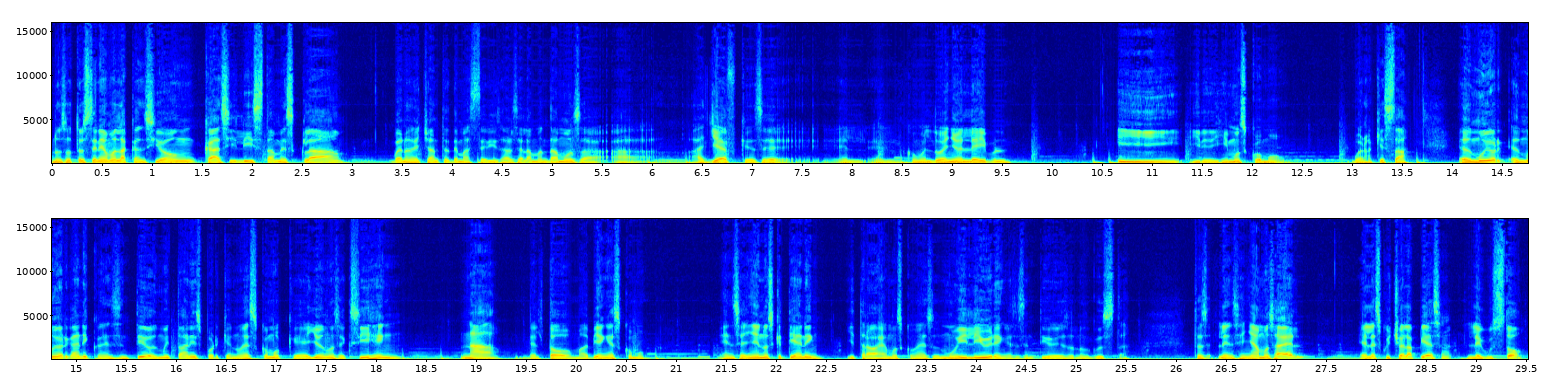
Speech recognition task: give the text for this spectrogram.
Nosotros teníamos la canción casi lista, mezclada. Bueno, de hecho antes de masterizarse la mandamos a, Jeff, que es eh, el, como el dueño del label. Y, le dijimos como, bueno, aquí está. Es muy, es muy orgánico en ese sentido, es muy tanis porque no es como que ellos nos exigen nada del todo, más bien es como enséñenos qué tienen y trabajemos con eso, es muy libre en ese sentido y eso nos gusta. Entonces le enseñamos a él, él escuchó la pieza, le gustó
